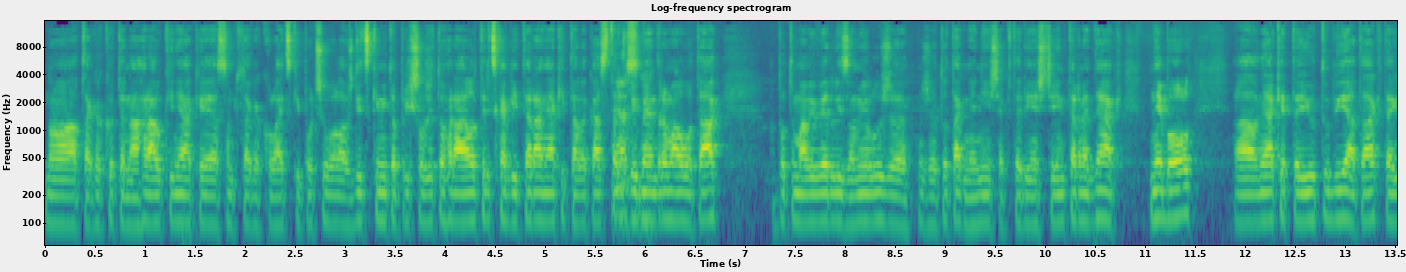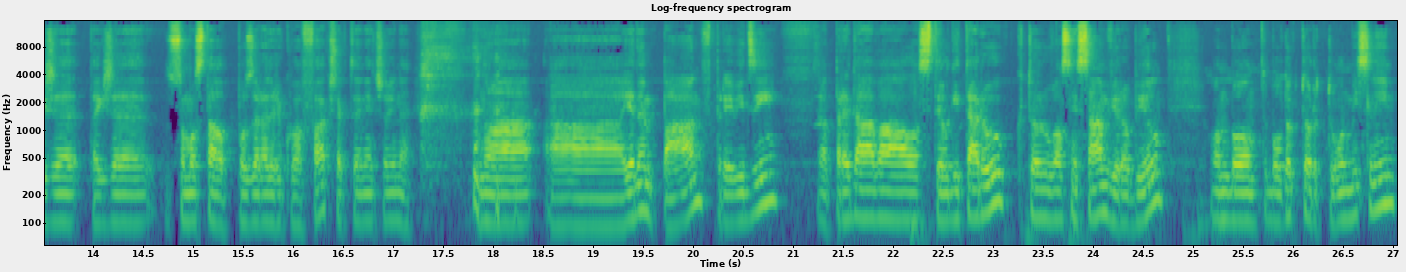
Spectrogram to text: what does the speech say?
No a tak ako tie nahrávky nejaké, ja som to tak ako laicky počúval a vždycky mi to prišlo, že to hrá elektrická gitara, nejaký Telecaster s bendrom alebo tak. A potom ma vyvedli z omilu, že, že to tak není, však vtedy ešte internet nejak nebol a nejaké tie YouTube a tak, takže, takže som ostal pozerať, reku, a fakt, však to je niečo iné. No a, a jeden pán v Prievidzi predával styl gitaru, ktorú vlastne sám vyrobil. On bol, to bol doktor Thun, myslím,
